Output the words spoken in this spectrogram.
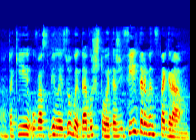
А, Такие у вас белые зубы, да вы что, это же фильтр в Инстаграм.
